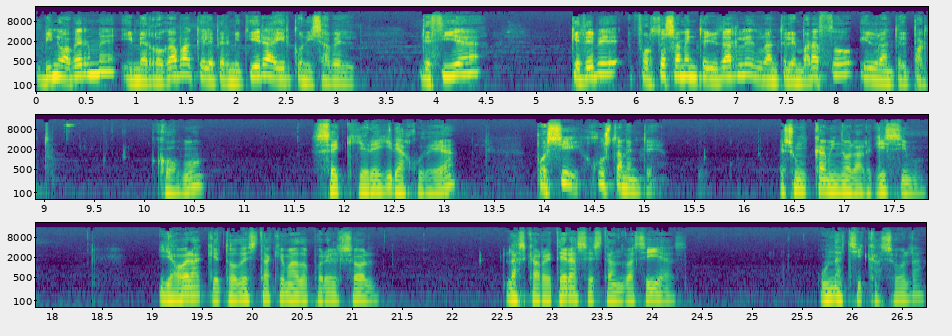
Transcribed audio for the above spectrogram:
vino a verme y me rogaba que le permitiera ir con Isabel. Decía que debe forzosamente ayudarle durante el embarazo y durante el parto. ¿Cómo? ¿Se quiere ir a Judea? Pues sí, justamente. Es un camino larguísimo. Y ahora que todo está quemado por el sol, las carreteras están vacías, ¿una chica sola?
